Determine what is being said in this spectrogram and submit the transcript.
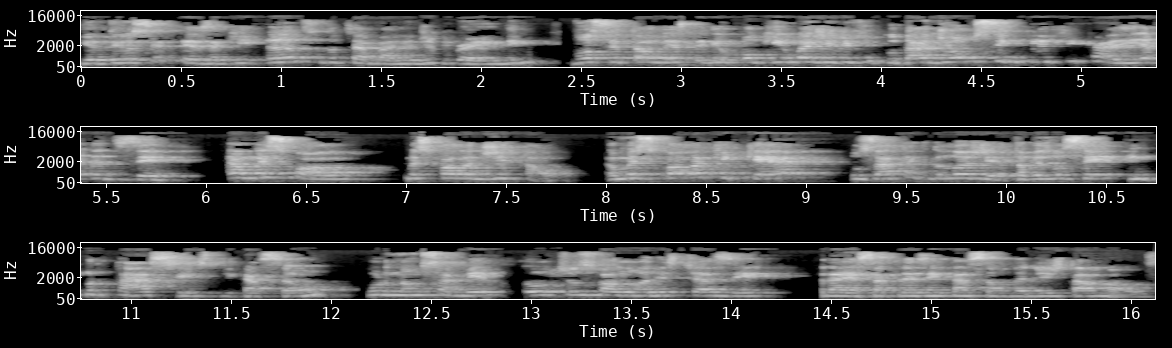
E eu tenho certeza que antes do trabalho de branding, você talvez teria um pouquinho mais de dificuldade ou simplificaria para dizer, é uma escola, uma escola digital. É uma escola que quer usar tecnologia. Talvez você encurtasse a explicação por não saber outros valores trazer para essa apresentação da Digital House.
